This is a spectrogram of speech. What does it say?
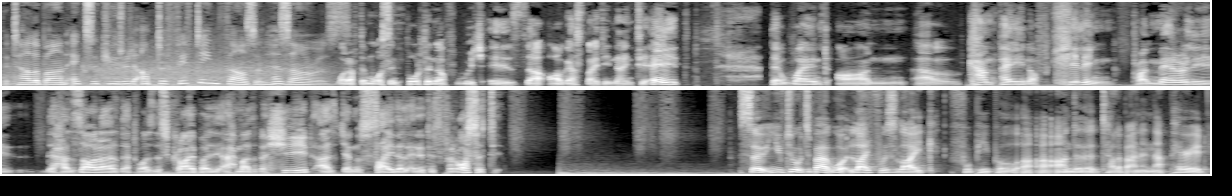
the Taliban executed up to 15,000 Hazaras. One of the most important of which is uh, August 1998. They went on a campaign of killing primarily the Hazara that was described by Ahmed Rashid as genocidal in its ferocity. So you've talked about what life was like for people uh, uh, under the Taliban in that period.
